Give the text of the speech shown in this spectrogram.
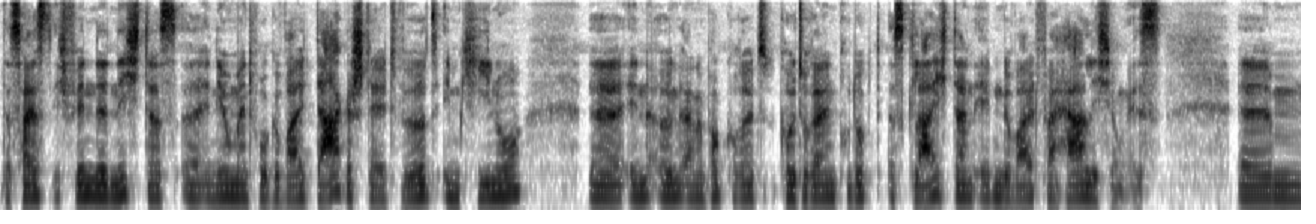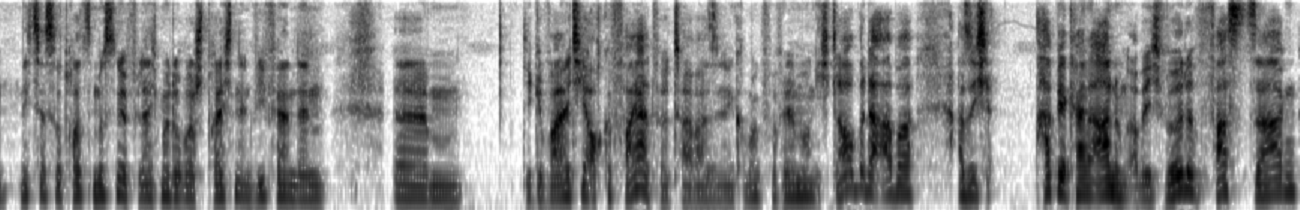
Das heißt, ich finde nicht, dass äh, in dem Moment, wo Gewalt dargestellt wird im Kino, äh, in irgendeinem popkulturellen Produkt, es gleich dann eben Gewaltverherrlichung ist. Ähm, nichtsdestotrotz müssen wir vielleicht mal darüber sprechen, inwiefern denn ähm, die Gewalt hier auch gefeiert wird, teilweise in den Comic-Verfilmungen. Ich glaube da aber, also ich habe ja keine Ahnung, aber ich würde fast sagen,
